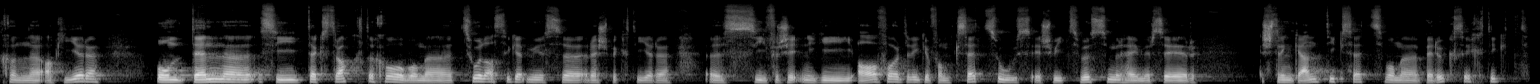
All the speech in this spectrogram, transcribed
können agieren und dann äh, sind die Extrakte gekommen, wo man Zulassungen müssen respektieren Es sind verschiedene Anforderungen vom Gesetz aus. In der Schweiz wissen wir, haben wir sehr stringente Gesetze, die man berücksichtigt.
